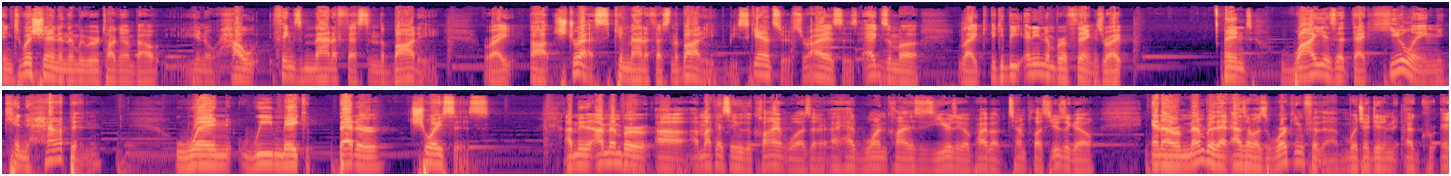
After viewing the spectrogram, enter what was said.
intuition, and then we were talking about you know how things manifest in the body, right? Uh, stress can manifest in the body. It could be cancer, psoriasis, eczema, like it could be any number of things, right? And why is it that healing can happen when we make better choices? I mean, I remember, uh, I'm not going to say who the client was. I, I, had one client, this is years ago, probably about 10 plus years ago. And I remember that as I was working for them, which I did an a, a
